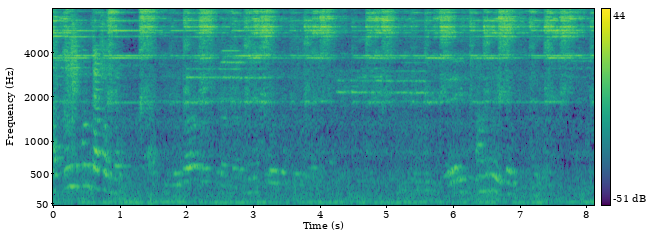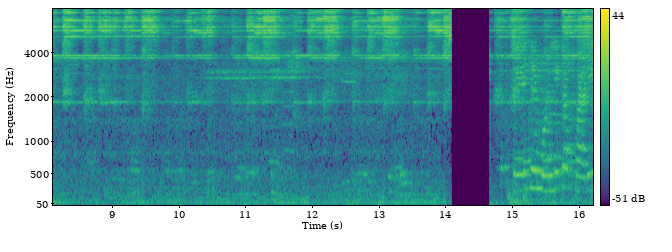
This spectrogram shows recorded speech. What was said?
আর তুমি কোনটা করবে? এই যে মল্লিকা শাড়ি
